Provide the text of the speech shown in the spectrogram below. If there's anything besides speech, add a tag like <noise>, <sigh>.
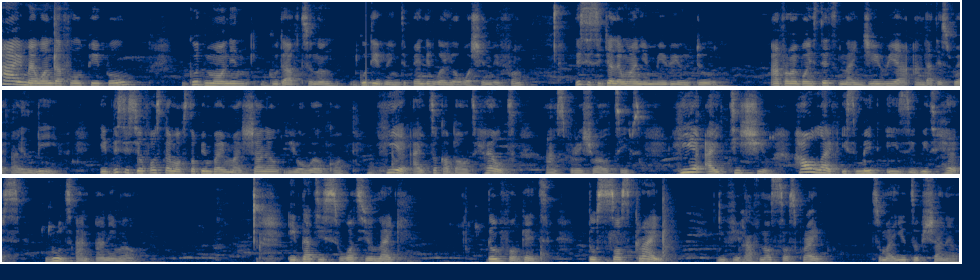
Hi, my wonderful people. Good morning, good afternoon, good evening, depending where you're watching me from. This is Ijele Wanyi Mmiri Udo. I'm from Ebonyi State, Nigeria, and that is where I live. If this is your first time of stopping by my channel, you're welcome. Here I talk about health and spiritual tips. Here I teach you how life is made easy with herbs, roots, and animal. If that is what you like, don't forget to subscribe if you have not subscribed to my YouTube channel.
